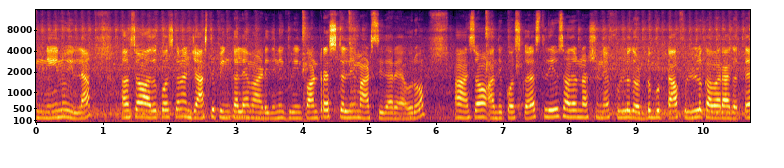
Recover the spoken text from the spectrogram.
ಇನ್ನೇನೂ ಇಲ್ಲ. ಸೊ ಅದಕ್ಕೋಸ್ಕರ ನಾನು ಜಾಸ್ತಿ ಪಿಂಕಲ್ಲೇ ಮಾಡಿದ್ದೀನಿ ಗ್ರೀನ್ ಕಾಂಟ್ರಾಸ್ಟಲ್ಲಿ ಮಾಡಿಸಿದ್ದಾರೆ ಅವರು. ಸೊ ಅದಕ್ಕೋಸ್ಕರ ಸ್ಲೀವ್ಸ್ ಆದ್ರೂ ಅಷ್ಟೇ ಫುಲ್ಲು ದೊಡ್ಡ ಬುಟ್ಟ ಫುಲ್ಲು ಕವರ್ ಆಗುತ್ತೆ.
